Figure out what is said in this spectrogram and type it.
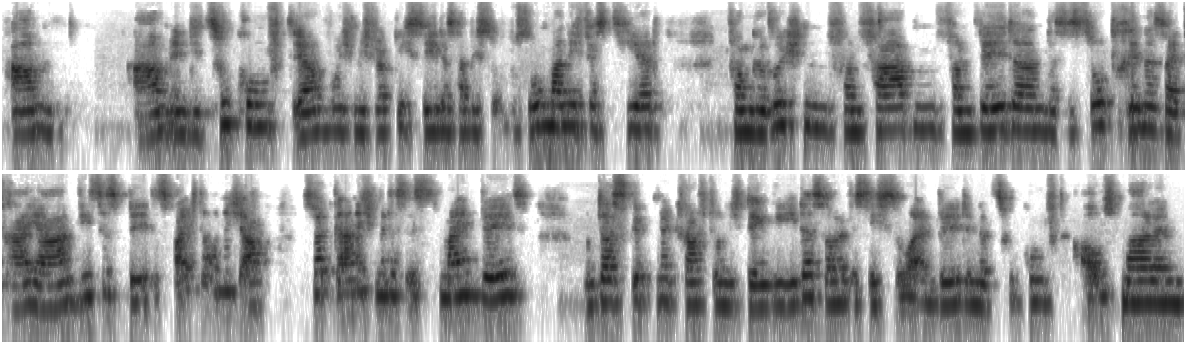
Arm, Arm in die Zukunft, ja, wo ich mich wirklich sehe, das habe ich so, so manifestiert, von Gerüchen, von Farben, von Bildern, das ist so drinne seit drei Jahren. Dieses Bild, das weicht auch nicht ab. Es wird gar nicht mehr, das ist mein Bild und das gibt mir Kraft und ich denke, jeder sollte sich so ein Bild in der Zukunft ausmalen,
